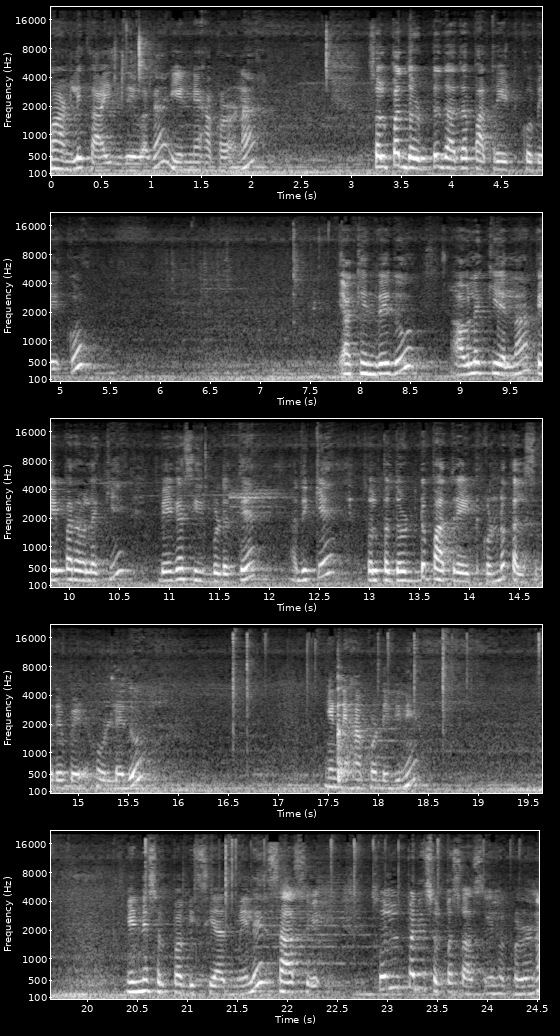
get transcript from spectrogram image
ಬಾಣಲಿ ಕಾಯ್ದಿದೆ ಇವಾಗ. ಎಣ್ಣೆ ಹಾಕೊಳ್ಳೋಣ. ಸ್ವಲ್ಪ ದೊಡ್ಡದಾದ ಪಾತ್ರೆ ಇಟ್ಕೋಬೇಕು. ಯಾಕೆಂದರೆ ಇದು ಅವಲಕ್ಕಿ ಎಲ್ಲ ಪೇಪರ್ ಅವಲಕ್ಕಿ, ಬೇಗ ಸೀದ್ಬಿಡುತ್ತೆ ಅದಕ್ಕೆ ಸ್ವಲ್ಪ ದೊಡ್ಡ ಪಾತ್ರೆ ಇಟ್ಕೊಂಡು ಕಲಸಿದ್ರೆ ಬೇ ಒಳ್ಳೆಯದು ಎಣ್ಣೆ ಹಾಕ್ಕೊಂಡಿದ್ದೀನಿ ಎಣ್ಣೆ ಸ್ವಲ್ಪ ಬಿಸಿ ಆದಮೇಲೆ ಸಾಸಿವೆ. ಸ್ವಲ್ಪನೇ ಸ್ವಲ್ಪ ಸಾಸಿವೆ ಹಾಕೊಳ್ಳೋಣ.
